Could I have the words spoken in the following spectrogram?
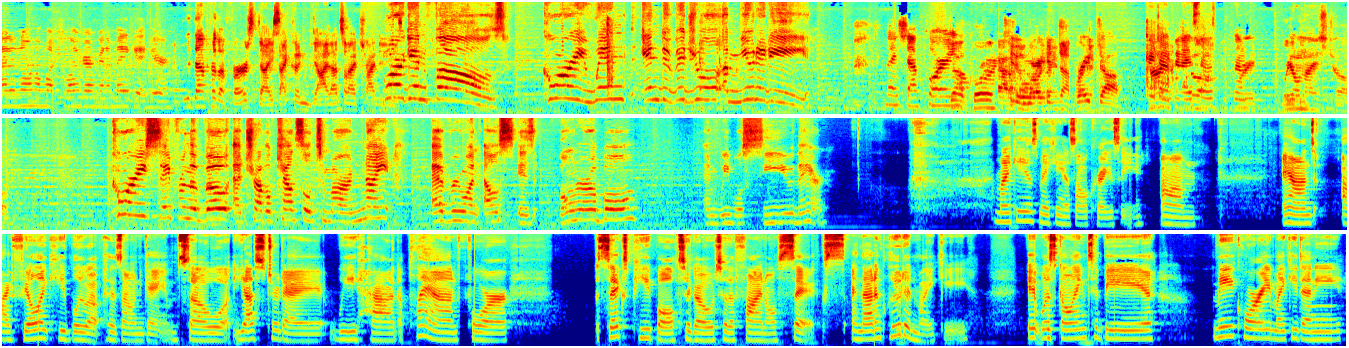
I don't know how much longer I'm gonna make it here. did that for the first dice. I couldn't die. That's what I tried to do. Morgan Falls! Corey wins individual immunity! Nice job, Corey. Good job, Corey. Good job, Morgan. Great job. Great job, guys. That was awesome. Real nice job. Corey safe from the vote at Tribal Council tomorrow night. Everyone else is vulnerable, and we will see you there. Mikey is making us all crazy. Um, and I feel like he blew up his own game. So, yesterday we had a plan for six people to go to the final six, and that included Mikey. It was going to be me, Corey, Mikey, Denny,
